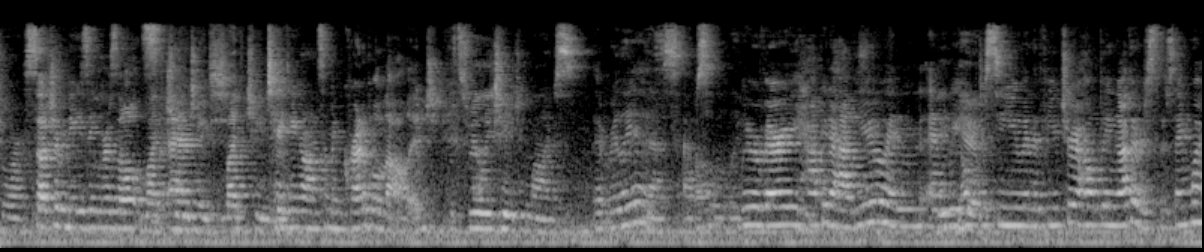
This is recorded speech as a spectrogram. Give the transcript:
sure. such amazing results Life changing, and life changing. taking on some incredible knowledge. It's really changing lives. It really is. Yes, Well, absolutely. we were very happy to have you, and, and we hope to see you in the future helping others the same way.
